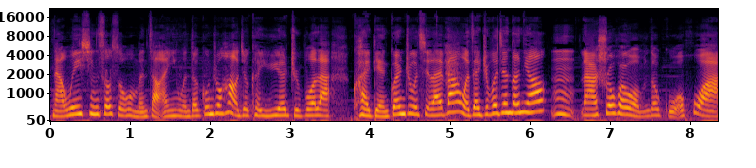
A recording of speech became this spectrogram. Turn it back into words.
那微信搜索我们“早安英文”的公众号就可以预约直播啦，快点关注起来吧，我在直播间等你哦。嗯，那。那说回我们的国货啊，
